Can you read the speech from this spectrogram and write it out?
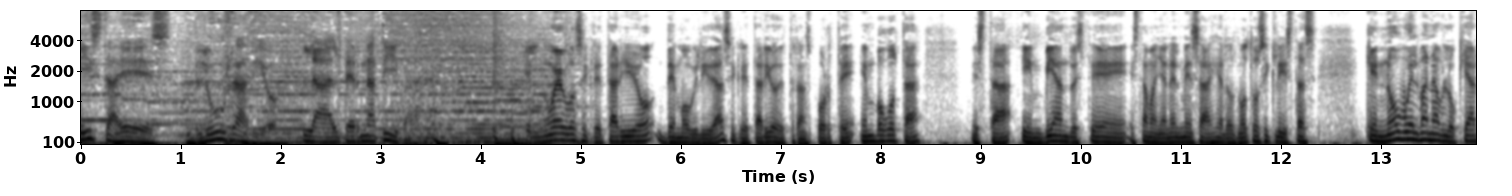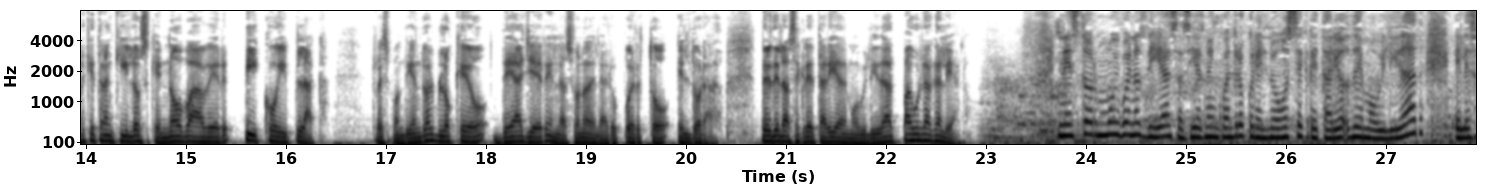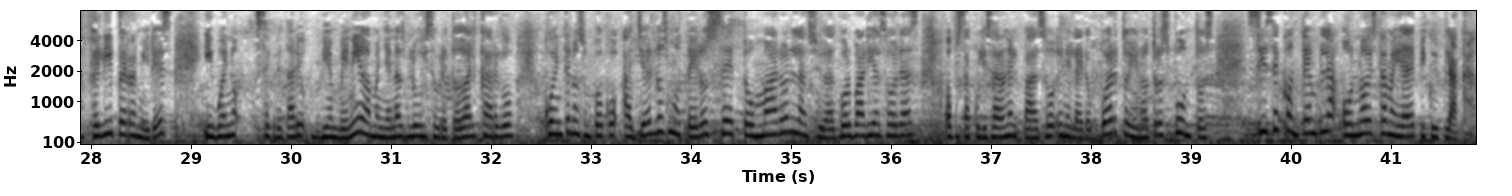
Esta es Blue Radio, la alternativa. El nuevo secretario de Movilidad, secretario de Transporte en Bogotá, está enviando este, esta mañana el mensaje a los motociclistas que no vuelvan a bloquear, que tranquilos, que no va a haber pico y placa respondiendo al bloqueo de ayer en la zona del aeropuerto El Dorado. Desde la Secretaría de Movilidad, Paula Galeano. Néstor, muy buenos días. Así es, me encuentro con el nuevo secretario de Movilidad. Él es Felipe Ramírez. Y bueno, secretario, bienvenido a Mañanas Blue y sobre todo al cargo. Cuéntenos un poco. Ayer los moteros se tomaron la ciudad por varias horas, obstaculizaron el paso en el aeropuerto y en otros puntos. ¿Sí se contempla o no esta medida de pico y placa?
